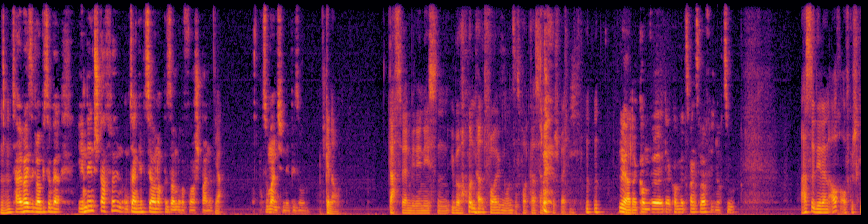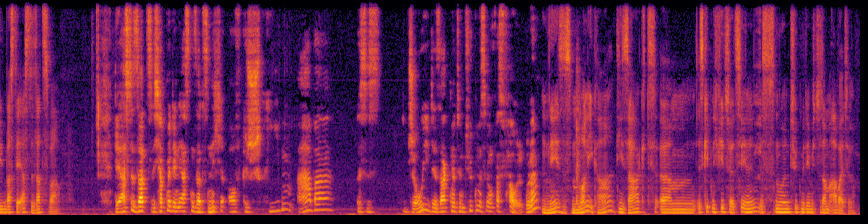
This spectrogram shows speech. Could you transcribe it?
Mhm. Teilweise, glaube ich, sogar in den Staffeln. Und dann gibt es ja auch noch besondere Vorspanne. Ja. Zu manchen Episoden. Genau. Das werden wir in den nächsten über 100 Folgen unseres Podcasts ja noch besprechen. ja, da kommen, wir, da kommen wir zwangsläufig noch zu. Hast du dir denn auch aufgeschrieben, was der erste Satz war? Der erste Satz, ich habe mir den ersten Satz nicht aufgeschrieben, aber es ist Joey, der sagt mit dem Typen ist irgendwas faul, oder? Nee, es ist Monika, die sagt, ähm, es gibt nicht viel zu erzählen, es ist nur ein Typ, mit dem ich zusammen arbeite.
